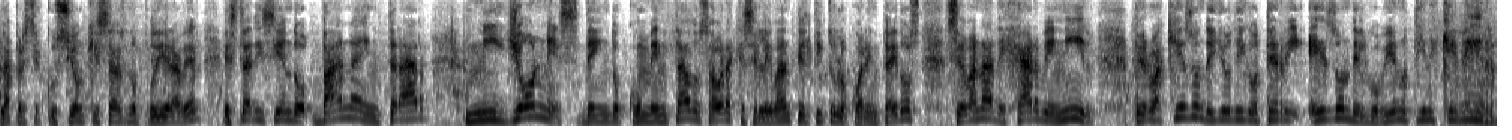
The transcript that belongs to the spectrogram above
la persecución quizás no pudiera haber. Está diciendo, van a entrar millones de indocumentados ahora que se levante el título 42. Se van a dejar venir. Pero aquí es donde yo digo, Terry, es donde el gobierno tiene que ver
